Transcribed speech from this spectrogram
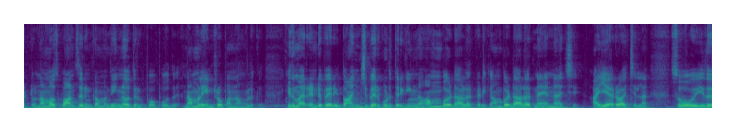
மட்டும். நம்ம ஸ்பான்சர் இன்கம் வந்து இன்னொருத்தருக்கு போக போகுது. நம்மளை இன்ட்ரோ உங்களுக்கு. இது மாதிரி ரெண்டு பேர். இப்போ அஞ்சு பேர் கொடுத்துருக்கீங்கன்னா ஐம்பது டாலர் கிடைக்கும். ஐம்பது டாலர்னா என்னாச்சு? ஐயாயிரம் ஆச்சுல்ல. ஸோ இது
